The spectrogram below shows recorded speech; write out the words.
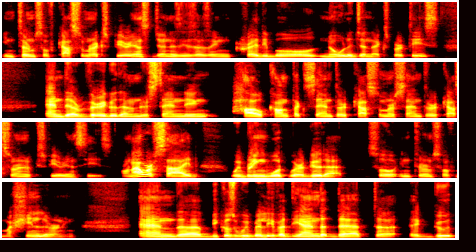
in terms of customer experience, Genesys has incredible knowledge and expertise, and they're very good at understanding how contact center, customer center, customer experience is. On our side, we bring what we're good at. So in terms of machine learning. And uh, because we believe at the end that uh, a good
